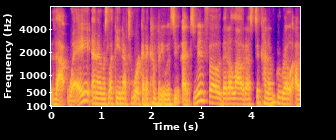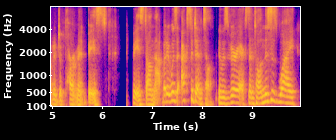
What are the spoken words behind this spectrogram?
that way. And I was lucky enough to work at a company with Zoom, at ZoomInfo that allowed us to kind of grow out a department based based on that. But it was accidental. It was very accidental. And this is why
